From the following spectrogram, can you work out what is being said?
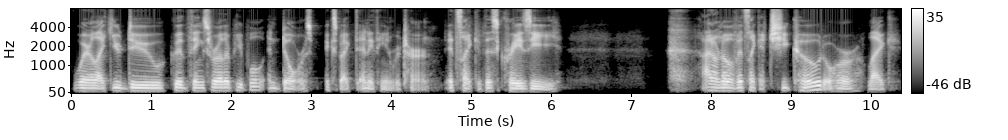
where like you do good things for other people and don't res- expect anything in return. It's like this crazy. I don't know if it's like a cheat code or like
